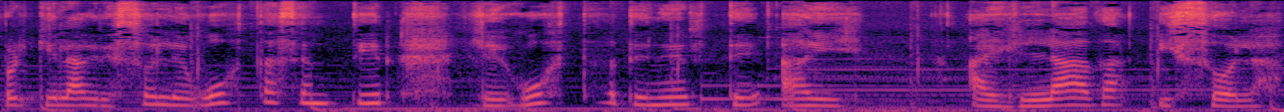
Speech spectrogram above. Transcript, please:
porque el agresor le gusta sentir, le gusta tenerte ahí, aislada y sola.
